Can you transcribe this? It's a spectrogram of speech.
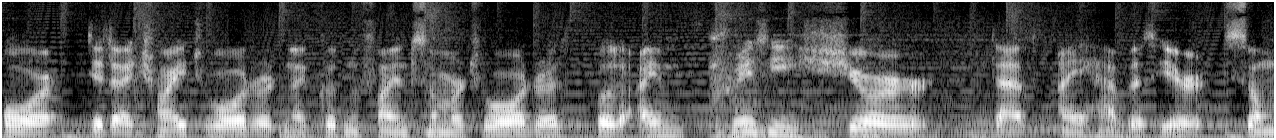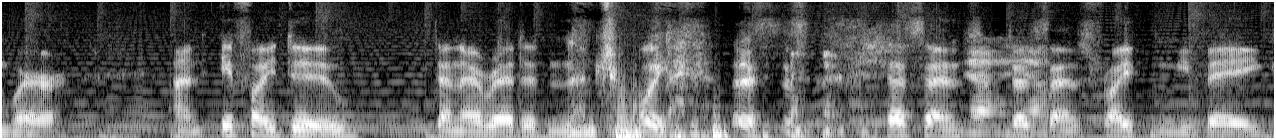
or did I try to order it and I couldn't find somewhere to order it? But I'm pretty sure that I have it here somewhere. And if I do, then I read it and enjoyed it. that sounds yeah, that yeah. sounds frighteningly vague.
